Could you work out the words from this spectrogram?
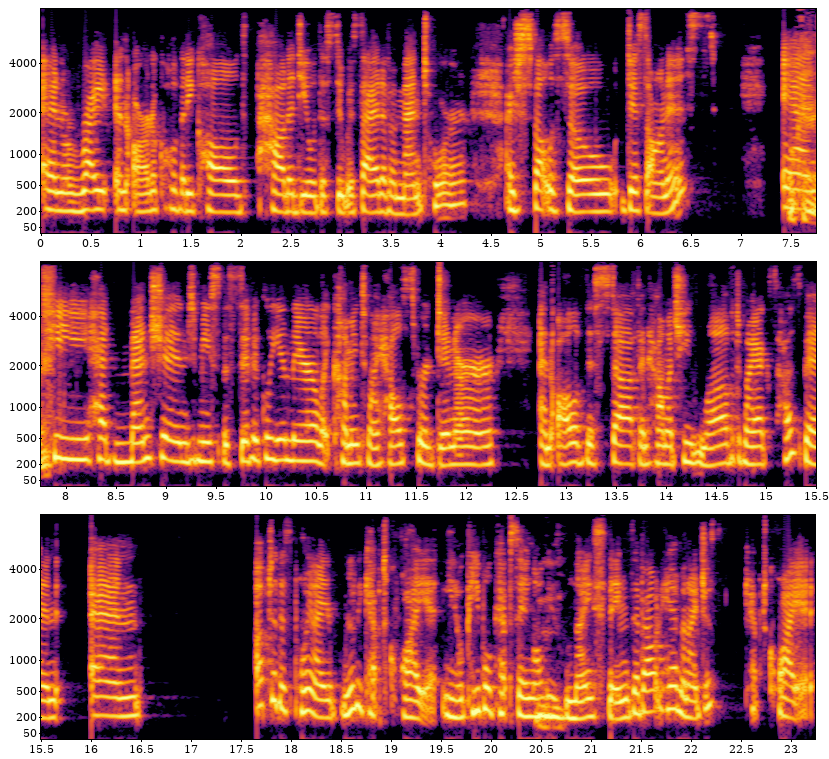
and write an article that he called How to Deal with the Suicide of a Mentor, I just felt was so dishonest. And okay. he had mentioned me specifically in there, like coming to my house for dinner and all of this stuff, and how much he loved my ex husband. And up to this point, I really kept quiet. You know, people kept saying all mm. these nice things about him, and I just kept quiet.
